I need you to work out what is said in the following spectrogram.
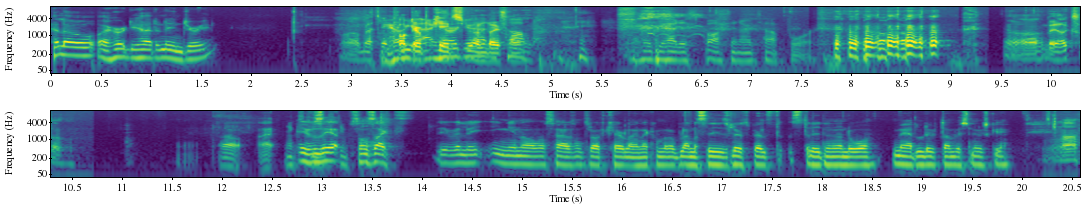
Hello, I heard you had an injury. Det var bättre att plocka upp I heard kids you had a underifrån. I heard you had a spot in our top four. ja, det också. Ja, nej. Vi får se. Som sagt, det är väl ingen av oss här som tror att Carolina kommer att blanda sig i slutspelsstriden ändå, med eller utan Wisniewski. Ja,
